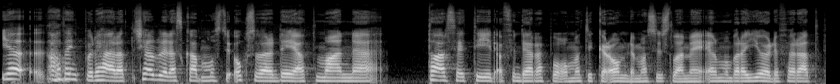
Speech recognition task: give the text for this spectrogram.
jag har ja. tänkt på det här att självledarskap måste ju också vara det att man eh, tar sig tid att fundera på om man tycker om det man sysslar med eller om man bara gör det för att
